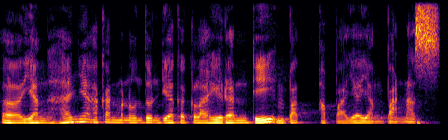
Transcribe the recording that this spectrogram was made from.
eh, yang hanya akan menuntun dia ke kelahiran di empat apaya yang panas.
